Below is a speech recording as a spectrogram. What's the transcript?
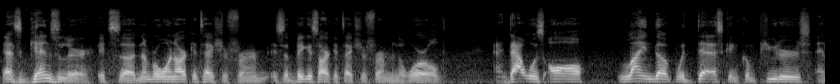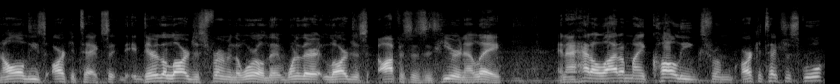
that's Gensler. It's a number one architecture firm. It's the biggest architecture firm in the world. And that was all lined up with desks and computers and all these architects. They're the largest firm in the world. One of their largest offices is here in LA. And I had a lot of my colleagues from architecture school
